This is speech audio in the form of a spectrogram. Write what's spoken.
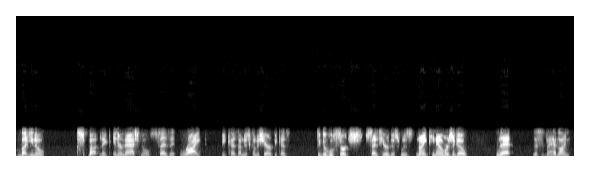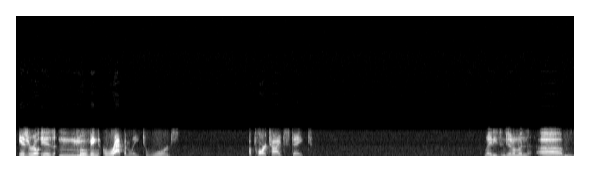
but you know, Sputnik International says it right because I'm just going to share it because the Google search says here this was 19 hours ago that this is the headline Israel is moving rapidly towards apartheid state. Ladies and gentlemen, um,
